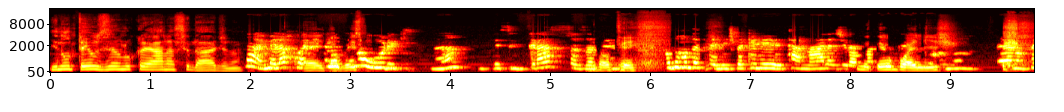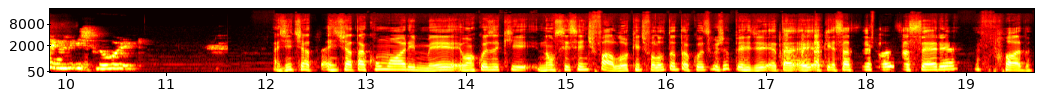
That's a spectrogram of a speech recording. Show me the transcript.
e não tem usina nuclear na cidade, né? Não, a melhor coisa é, é que talvez... não tem o Uric, né? Esse, graças a Deus. Todo mundo é feliz, com aquele canalha de Não tem o boy lixo. É, não tem o lixo do Uric. A gente, já, a gente já tá com uma hora e meia. Uma coisa que não sei se a gente falou, que a gente falou tanta coisa que eu já perdi. É, tá, é, é essa, essa série é foda.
